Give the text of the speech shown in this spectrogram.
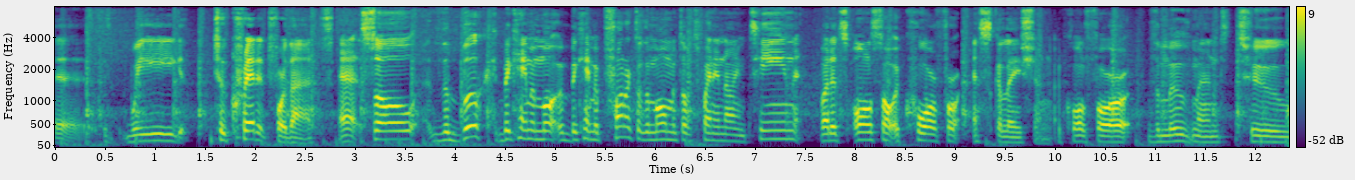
uh, we took credit for that. Uh, so the book became a became a product of the moment of 2019, but it's also a call for escalation, a call for the movement to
